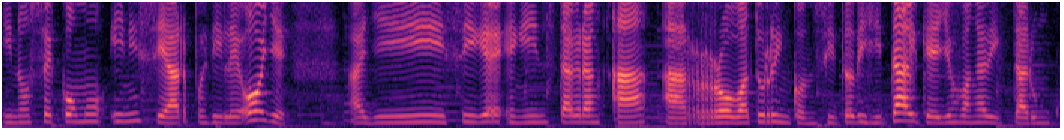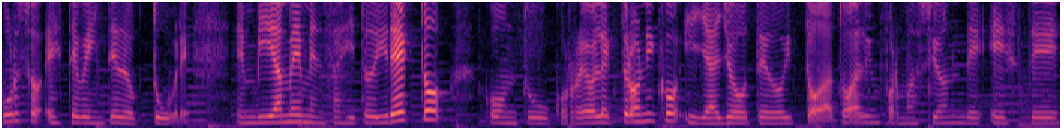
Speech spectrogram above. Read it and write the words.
y no sé cómo iniciar, pues dile, oye, Allí sigue en Instagram a arroba tu rinconcito digital, que ellos van a dictar un curso este 20 de octubre. Envíame mensajito directo con tu correo electrónico y ya yo te doy toda, toda la información de este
